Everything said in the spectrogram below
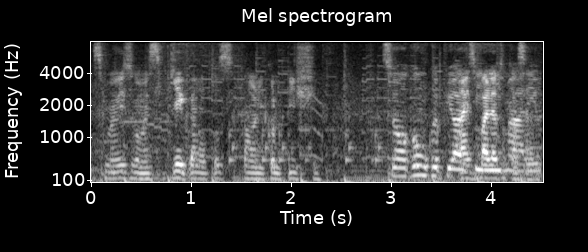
Se mai visto come si piegano così quando li colpisci. Sono comunque più Hai alti di sbagliato Mario.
